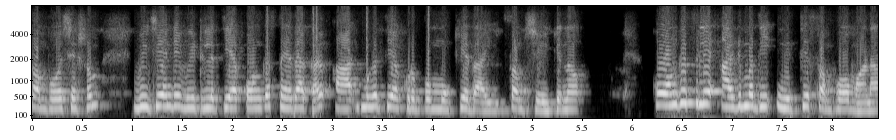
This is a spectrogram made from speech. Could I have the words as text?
സംഭവശേഷം വിജയന്റെ വീട്ടിലെത്തിയ കോൺഗ്രസ് നേതാക്കൾ ആത്മഹത്യാക്കുറിപ്പും മുക്കിയതായി സംശയിക്കുന്നു. കോൺഗ്രസിലെ അഴിമതി നിത്യസംഭവമാണ്.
